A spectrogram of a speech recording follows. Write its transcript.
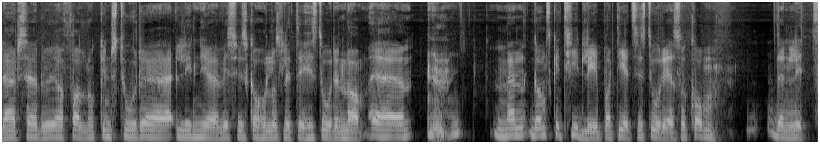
Der ser du iallfall noen store linjer, hvis vi skal holde oss litt i historien, da. Eh, men ganske tidlig i partiets historie så kom den litt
